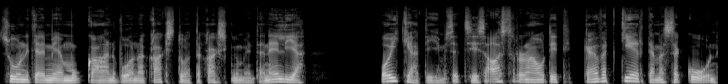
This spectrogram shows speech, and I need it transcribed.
suunnitelmien mukaan vuonna 2024 oikeat ihmiset, siis astronautit, käyvät kiertämässä kuun.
